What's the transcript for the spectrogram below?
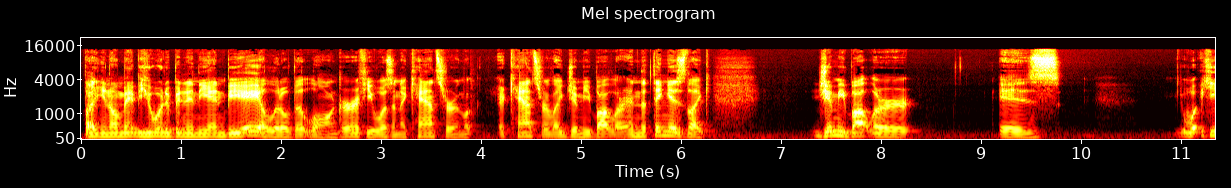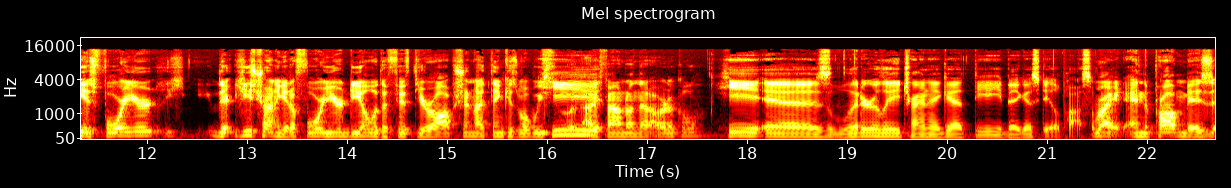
But you know, maybe he would have been in the NBA a little bit longer if he wasn't a cancer and a cancer like Jimmy Butler. And the thing is, like Jimmy Butler is what he is four years. he's trying to get a four-year deal with a fifth-year option. I think is what we He- what I found on that article. He is literally trying to get the biggest deal possible. Right, and the problem is,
